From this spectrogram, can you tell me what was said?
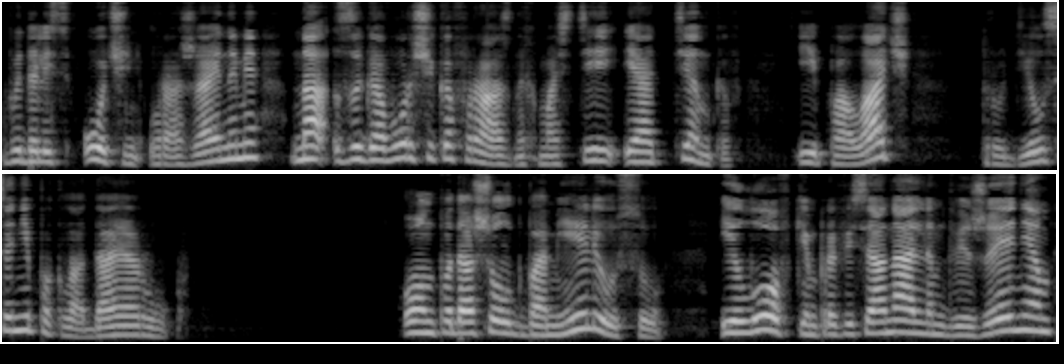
выдались очень урожайными на заговорщиков разных мастей и оттенков, и палач трудился, не покладая рук. Он подошел к Бомелиусу, и ловким профессиональным движением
